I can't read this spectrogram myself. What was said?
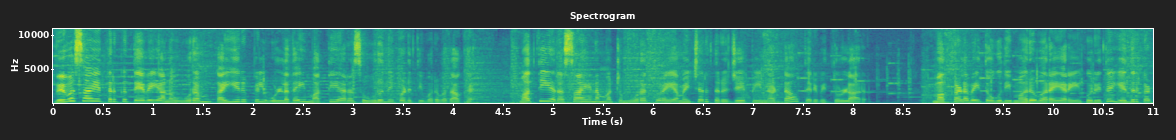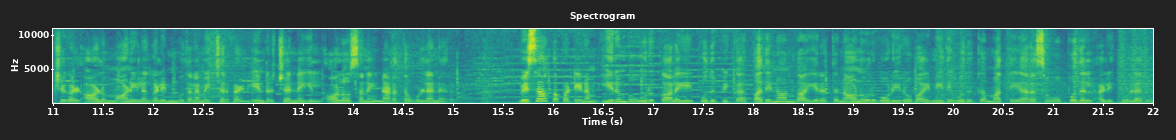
விவசாயத்திற்கு தேவையான உரம் கையிருப்பில் உள்ளதை மத்திய அரசு உறுதிப்படுத்தி வருவதாக மத்திய ரசாயனம் மற்றும் உரத்துறை அமைச்சர் திரு ஜே பி நட்டா தெரிவித்துள்ளார். மக்களவைத் தொகுதி மறுவரையறை குறித்து எதிர்க்கட்சிகள் ஆளும் மாநிலங்களின் முதலமைச்சர்கள் இன்று சென்னையில் ஆலோசனை நடத்தவுள்ளனர் விசாகப்பட்டினம் இரும்பு உருக்காலையை புதுப்பிக்க பதினான்காயிரத்து நானூறு கோடி ரூபாய் நிதி ஒதுக்க மத்திய அரசு ஒப்புதல் அளித்துள்ளது.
